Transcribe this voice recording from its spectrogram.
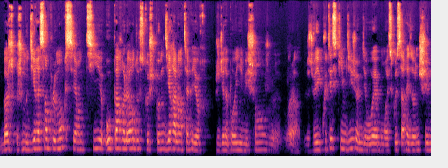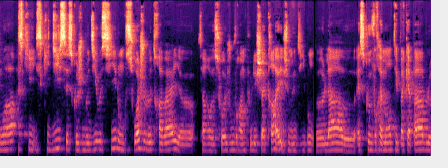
bah, je, me dirais simplement que c'est un petit haut-parleur de ce que je peux me dire à l'intérieur. Je dirais pas, il est méchant, je, voilà. Je vais écouter ce qu'il me dit, je vais me dire, ouais, bon, est-ce que ça résonne chez moi? Ce qu'il ce qui dit, c'est ce que je me dis aussi, donc soit je le travaille, euh, ça, soit j'ouvre un peu les chakras et je me dis, bon, euh, là, euh, est-ce que vraiment t'es pas capable?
